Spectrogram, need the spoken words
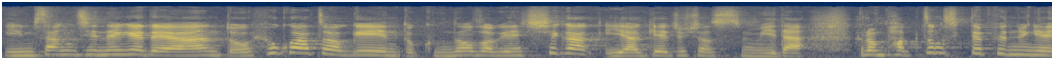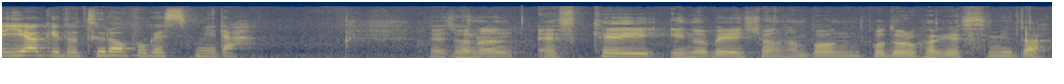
임상 진행에 대한 또 효과적인 또 긍정적인 시각 이야기해 주셨습니다. 그럼 박정식 대표님의 이야기도 들어보겠습니다. 네, 저는 SK 이노베이션 한번 보도록 하겠습니다.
